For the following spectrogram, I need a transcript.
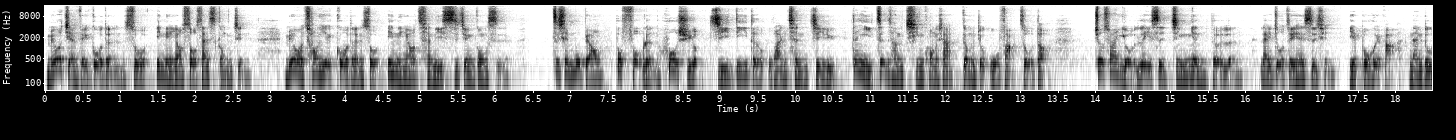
没有减肥过的人说一年要瘦三十公斤；没有创业过的人说一年要成立十间公司。这些目标不否认，或许有极低的完成几率，但以正常情况下根本就无法做到。就算有类似经验的人来做这件事情，也不会把难度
